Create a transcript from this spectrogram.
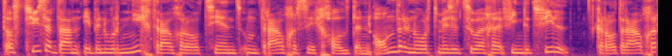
Dass die Häuser dann eben nur Nichtraucher anziehen und die Raucher sich halt einen anderen Ort müssen suchen findet viel gerade Raucher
